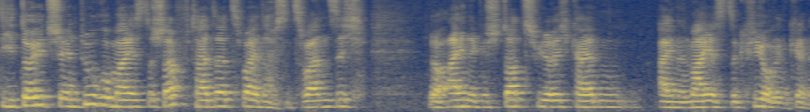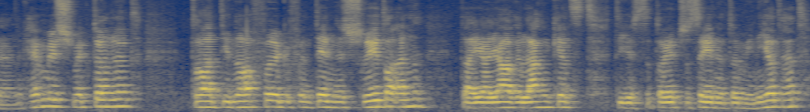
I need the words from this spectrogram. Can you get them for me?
Die deutsche Enduro-Meisterschaft hatte 2020 nach einigen Startschwierigkeiten einen Meister küren können. Hamish McDonald trat die Nachfolge von Dennis Schröder an, der ja jahrelang jetzt die deutsche Szene dominiert hat.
